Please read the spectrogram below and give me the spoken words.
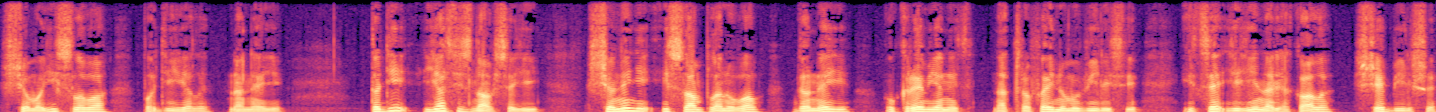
що мої слова подіяли на неї. Тоді я зізнався їй, що нині і сам планував до неї у Крем'янець на трофейному вілісі, і це її налякало ще більше.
